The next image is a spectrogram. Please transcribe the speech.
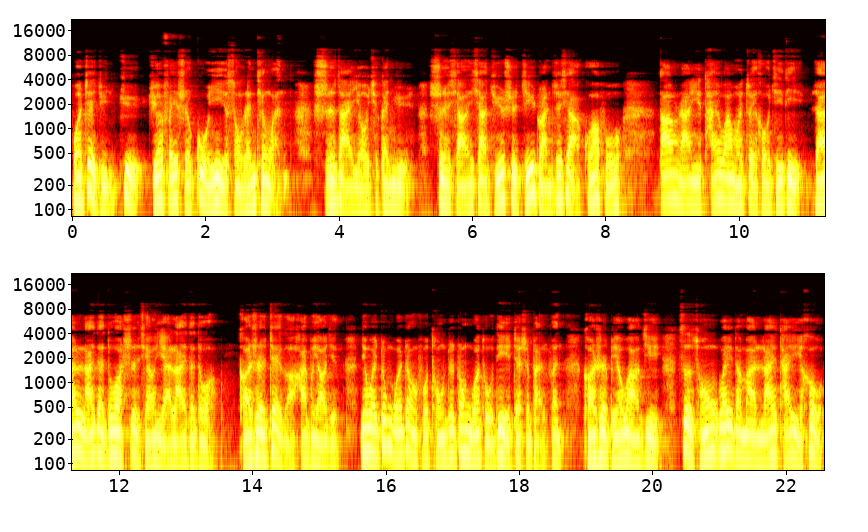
我这几句绝非是故意耸人听闻，实在有其根据。试想一下，局势急转直下，国府当然以台湾为最后基地，人来得多，事情也来得多。可是这个还不要紧，因为中国政府统治中国土地，这是本分。可是别忘记，自从威德曼来台以后，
